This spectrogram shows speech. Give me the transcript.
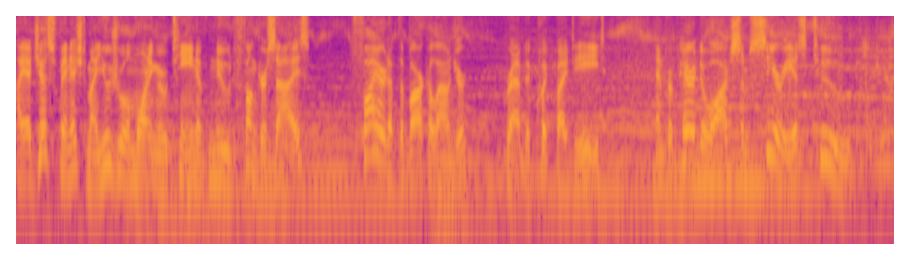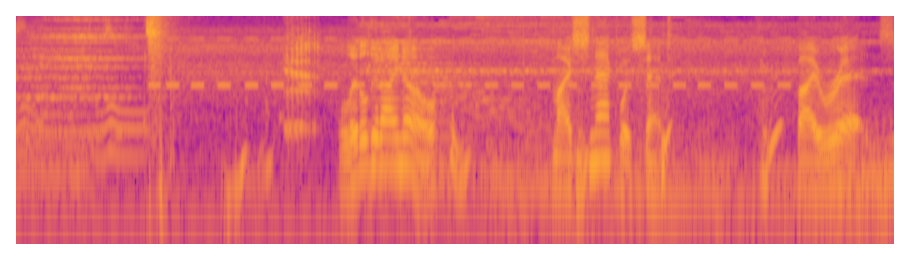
I had just finished my usual morning routine of nude funkercise, fired up the Barca Lounger, grabbed a quick bite to eat, and prepared to watch some serious tube. Little did I know, my snack was sent by Rez.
